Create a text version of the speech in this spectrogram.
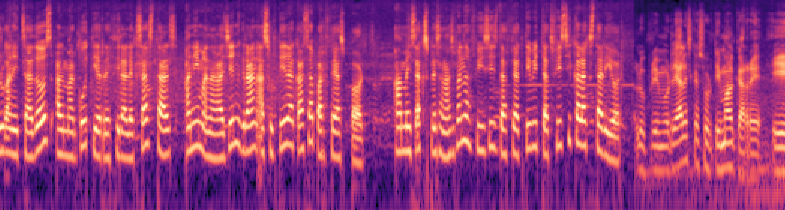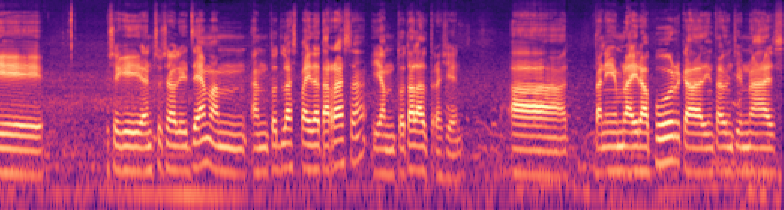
organitzadors, el Marc Gutiérrez i l'Alex Astals, animen a la gent gran a sortir de casa per fer esport. A més, expressen els beneficis de fer activitat física a l'exterior. El primordial és que sortim al carrer i o sigui, ens socialitzem amb, amb tot l'espai de Terrassa i amb tota l'altra gent. Uh, tenim l'aire pur, que dintre d'un gimnàs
